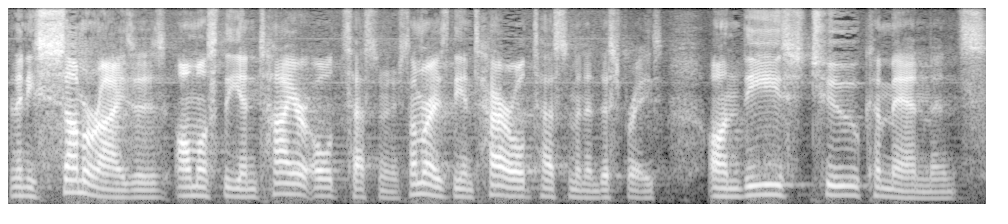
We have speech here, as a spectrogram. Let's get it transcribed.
And then he summarizes almost the entire Old Testament, he summarizes the entire Old Testament in this phrase on these two commandments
